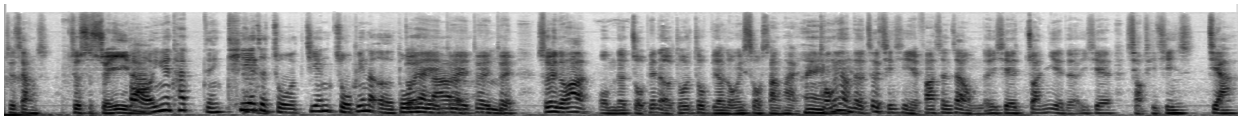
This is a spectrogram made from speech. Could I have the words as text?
就这样就是随意拉。哦，因为它等于贴着左肩、左边的耳朵在拉了对对对对，所以的话，我们的左边的耳朵都比较容易受伤害哎。同样的，这个情形也发生在我们的一些专业的一些小提琴家、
